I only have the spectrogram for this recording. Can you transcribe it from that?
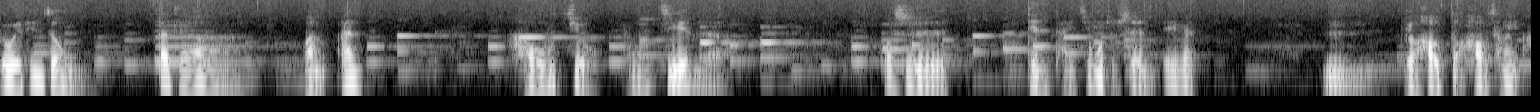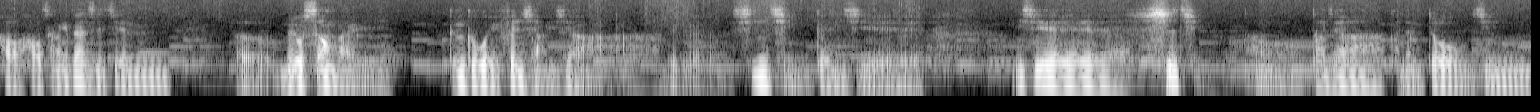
各位听众，大家晚安，好久不见了，我是电台节目主持人 Evan，嗯，有好短、好长、好好长一段时间，呃，没有上来跟各位分享一下这个心情跟一些一些事情。哦，大家可能都已经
